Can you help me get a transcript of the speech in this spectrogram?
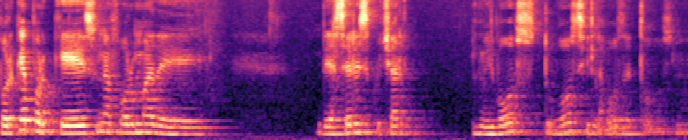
¿Por qué? Porque es una forma de, de hacer escuchar mi voz, tu voz y la voz de todos, ¿no?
